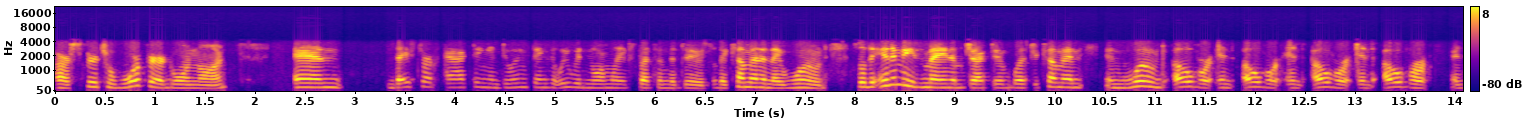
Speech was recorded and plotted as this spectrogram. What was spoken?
or spiritual warfare going on, and they start acting and doing things that we would normally expect them to do. So they come in and they wound. So the enemy's main objective was to come in and wound over and over and over and over and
